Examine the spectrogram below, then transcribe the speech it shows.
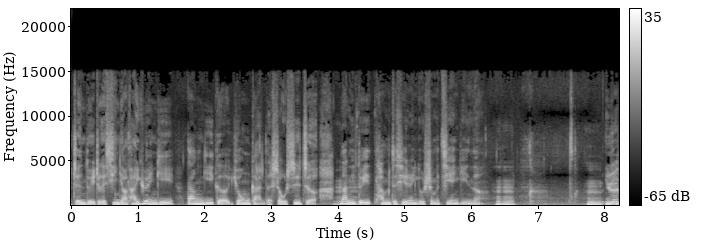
针对这个新药，他愿意当一个勇敢的受试者。那你对他们这些人有什么建议呢？嗯哼，嗯，因为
